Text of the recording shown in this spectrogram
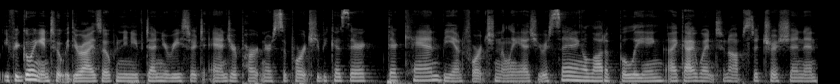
if you're going into it with your eyes open and you've done your research and your partner supports you because there there can be unfortunately as you were saying a lot of bullying. Like i went to an obstetrician and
